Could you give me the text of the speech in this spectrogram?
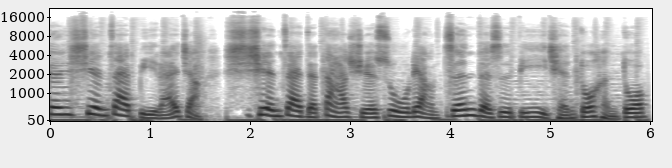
跟现在比来讲，现在的大学数量真的是比以前多很多。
